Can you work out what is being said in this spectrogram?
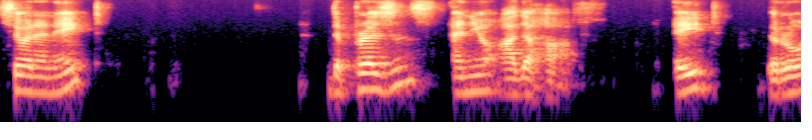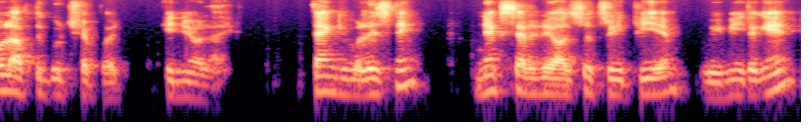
Seven and eight, the presence and your other half. Eight, the role of the good shepherd in your life. Thank you for listening. Next Saturday also 3 p.m. we meet again.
